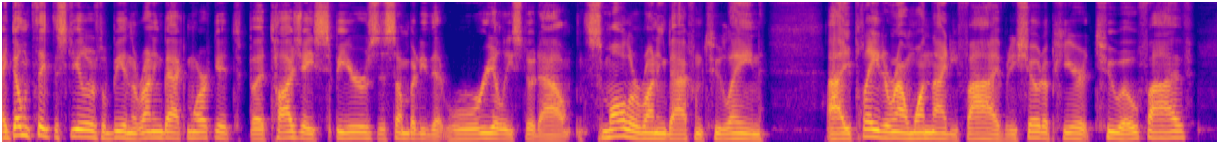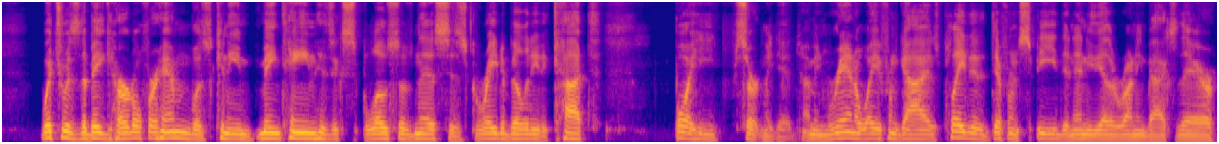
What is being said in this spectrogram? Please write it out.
I don't think the Steelers will be in the running back market, but Tyjae Spears is somebody that really stood out. Smaller running back from Tulane. Uh, he played around 195, but he showed up here at 205, which was the big hurdle for him. Was can he maintain his explosiveness, his great ability to cut? Boy, he certainly did. I mean, ran away from guys, played at a different speed than any of the other running backs there.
